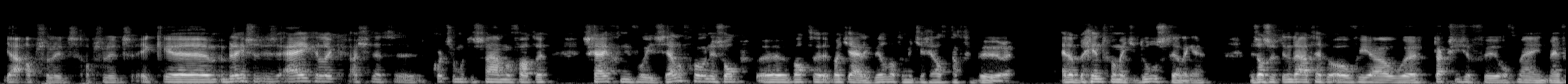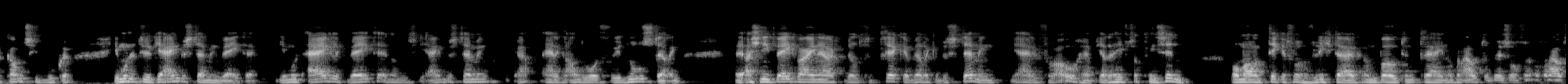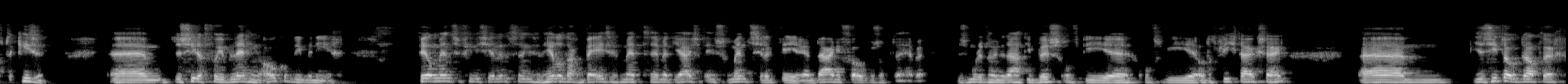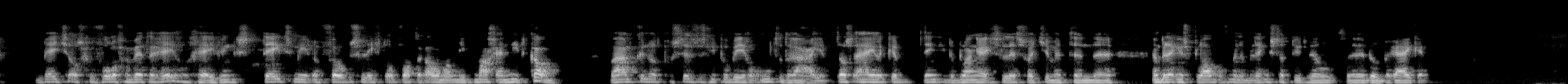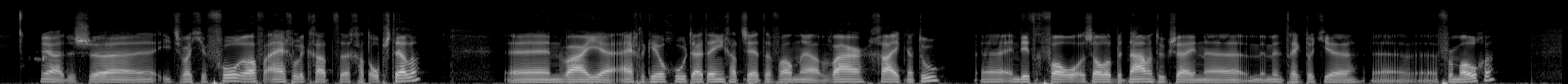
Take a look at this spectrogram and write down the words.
Ja, absoluut. absoluut. Ik, een beleggingsstatuut is eigenlijk, als je het kort zou moeten samenvatten, schrijf nu voor jezelf gewoon eens op wat, wat je eigenlijk wil, wat er met je geld gaat gebeuren. En dat begint gewoon met je doelstellingen. Dus als we het inderdaad hebben over jouw taxichauffeur of mijn, mijn vakantieboeken, je moet natuurlijk je eindbestemming weten. Je moet eigenlijk weten, en dan is die eindbestemming ja, eigenlijk een ander woord voor je doelstelling. Eh, als je niet weet waar je naar wilt vertrekken, welke bestemming je eigenlijk voor ogen hebt, ja, dan heeft ook geen zin om al een ticket voor een vliegtuig, een boot, een trein of een autobus of een, of een auto te kiezen. Um, dus zie dat voor je belegging ook op die manier. Veel mensen, financiële instellingen, zijn de hele dag bezig met, uh, met juist het instrument selecteren en daar die focus op te hebben. Dus moet het nou inderdaad die bus of, die, uh, of, die, of dat vliegtuig zijn. Um, je ziet ook dat er, een beetje als gevolg van wet en regelgeving, steeds meer een focus ligt op wat er allemaal niet mag en niet kan. Waarom kunnen we het proces dus niet proberen om te draaien? Dat is eigenlijk, denk ik, de belangrijkste les wat je met een, uh, een beleggingsplan of met een beleggingsstatuut wilt, wilt bereiken. Ja, dus iets wat je vooraf eigenlijk gaat, gaat opstellen. En waar je eigenlijk heel goed uiteen gaat zetten van nou, waar ga ik naartoe? Uh, in dit geval zal het met name natuurlijk zijn uh, met betrekking tot je uh, vermogen.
